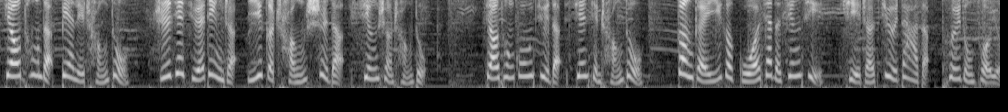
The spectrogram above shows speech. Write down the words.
交通的便利程度，直接决定着一个城市的兴盛程度；交通工具的先进程度，更给一个国家的经济起着巨大的推动作用。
